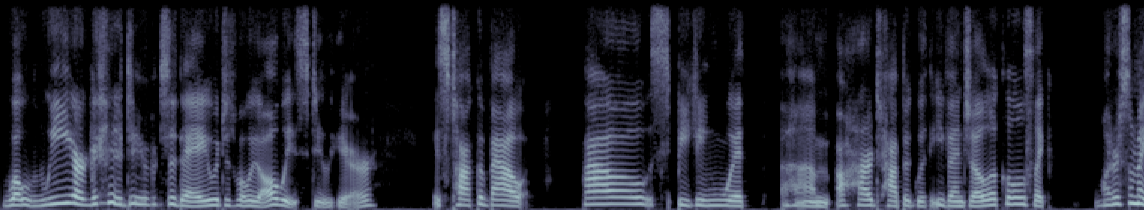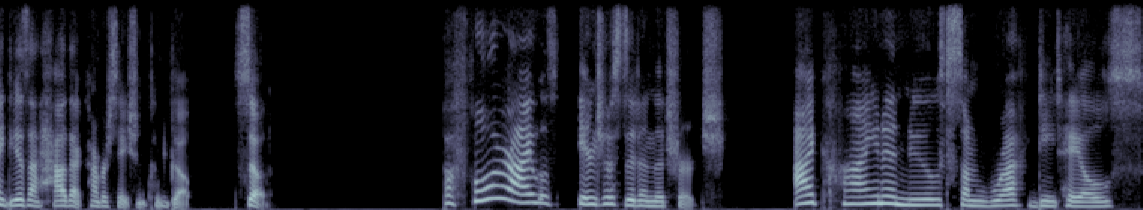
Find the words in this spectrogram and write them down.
What we are going to do today, which is what we always do here, is talk about how speaking with um, a hard topic with evangelicals, like what are some ideas on how that conversation could go? So, before I was interested in the church, I kind of knew some rough details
